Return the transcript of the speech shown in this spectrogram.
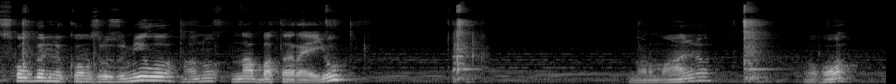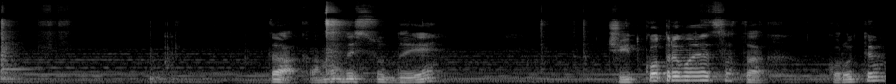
з холодильником зрозуміло. А ну на батарею. Нормально. Ого. Так, а ну десь сюди. Чітко тримається. Так, крутим.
